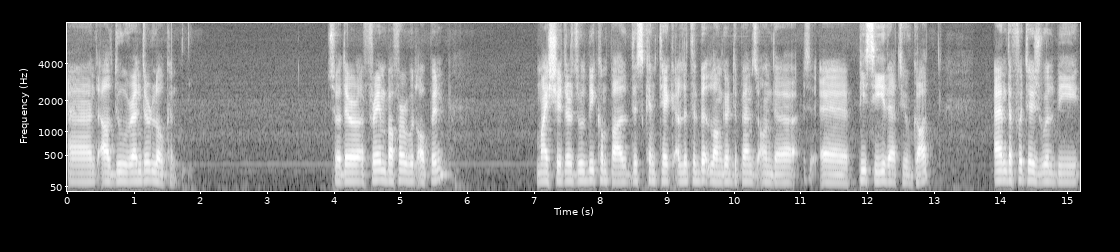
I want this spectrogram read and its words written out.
and I'll do render local so there a frame buffer will open. My shaders will be compiled. This can take a little bit longer, depends on the uh, PC that you've got. And the footage will be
